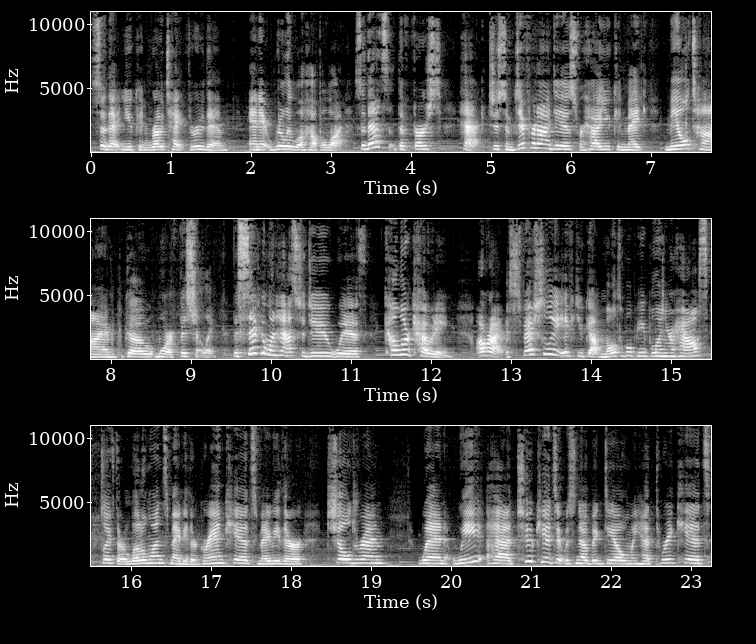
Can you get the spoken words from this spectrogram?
so that you can rotate through them, and it really will help a lot. So that's the first hack. Just some different ideas for how you can make mealtime go more efficiently. The second one has to do with color coding. All right, especially if you've got multiple people in your house, so if they're little ones, maybe they're grandkids, maybe they're children. When we had two kids, it was no big deal. When we had three kids,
